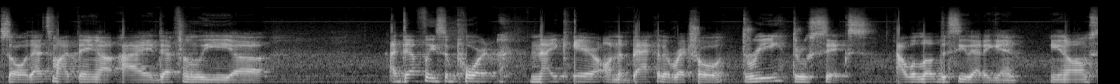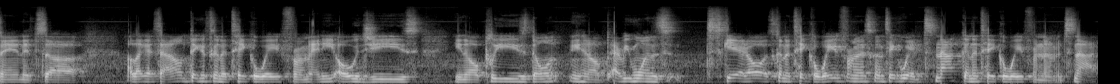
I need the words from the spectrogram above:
So that's my thing. I, I definitely uh, i definitely support nike air on the back of the retro 3 through 6 i would love to see that again. You know what i'm saying? It's uh like i said i don't think it's going to take away from any og's you know please don't you know everyone's scared oh it's going to take away from it it's going to take away it's not going to take away from them it's not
